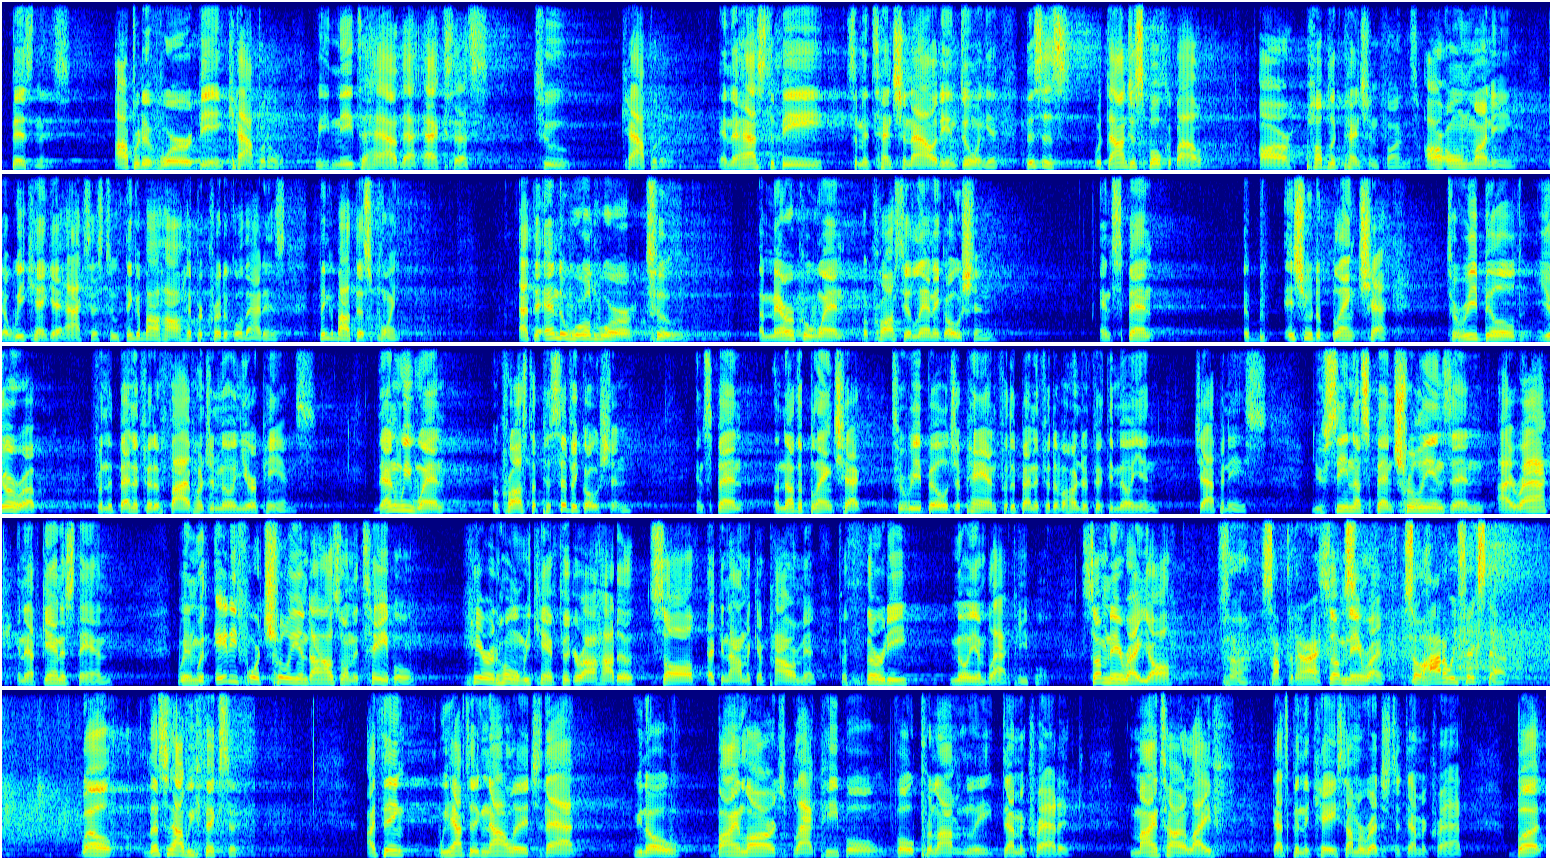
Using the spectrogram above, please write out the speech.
business. Operative word being capital. We need to have that access to capital. And there has to be some intentionality in doing it. This is what Don just spoke about our public pension funds, our own money that we can't get access to. Think about how hypocritical that is. Think about this point. At the end of World War II, America went across the Atlantic Ocean and spent, issued a blank check to rebuild Europe from the benefit of 500 million Europeans. Then we went across the Pacific Ocean and spent another blank check to rebuild Japan for the benefit of 150 million Japanese. You've seen us spend trillions in Iraq and Afghanistan when with $84 trillion on the table, here at home, we can't figure out how to solve economic empowerment for 30 million black people. Something ain't right, y'all. Something ain't right. Something ain't right. So how do we fix that? Well, this is how we fix it. I think we have to acknowledge that, you know, by and large, black people vote predominantly Democratic. My entire life, that's been the case. I'm a registered Democrat. But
